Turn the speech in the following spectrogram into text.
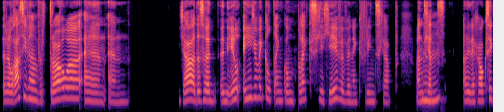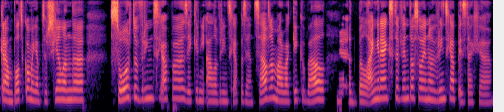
relatie van vertrouwen en, en ja, dat is een, een heel ingewikkeld en complex gegeven, vind ik, vriendschap. Want je Mhm. hebt, allee, dat gaat ook zeker aan bod komen, je hebt verschillende soorten vriendschappen. Zeker niet alle vriendschappen zijn hetzelfde, maar wat ik wel het belangrijkste vind of zo in een vriendschap, is dat je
